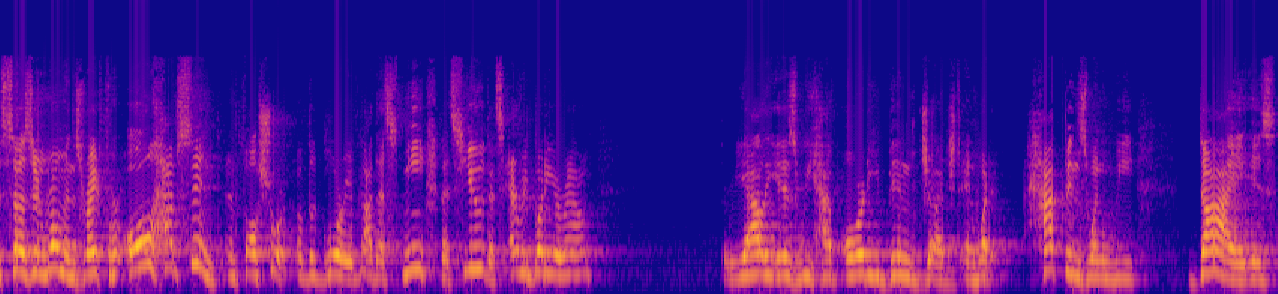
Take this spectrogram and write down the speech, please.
says in Romans, right, for all have sinned and fall short of the glory of God. That's me, that's you, that's everybody around. The reality is we have already been judged. And what happens when we die is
